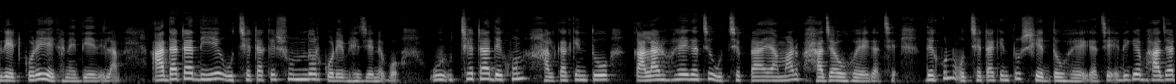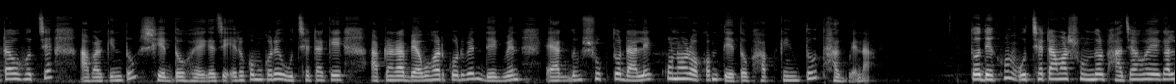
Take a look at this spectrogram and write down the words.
গ্রেট করেই এখানে দিয়ে দিলাম। আদাটা দিয়ে উচ্ছেটাকে সুন্দর করে ভেজে নেব। উচ্ছেটা দেখুন, হালকা কিন্তু কালার হয়ে গেছে, উচ্ছে প্রায় আমার ভাজাও হয়ে গেছে। দেখুন উচ্ছেটা কিন্তু সেদ্ধ হয়ে গেছে। এদিকে ভাজাটাও হচ্ছে, আবার কিন্তু সেদ্ধ হয়ে গেছে। এরকম করে উচ্ছেটাকে আপনারা ব্যবহার করবেন, দেখবেন একদম শুক্তো ডালে কোনো রকম তেতো ভাব কিন্তু থাকবে না। তো দেখুন, উচ্ছেটা আমার সুন্দর ভাজা হয়ে গেল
